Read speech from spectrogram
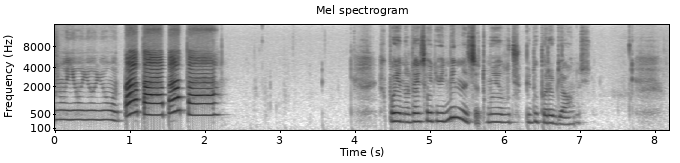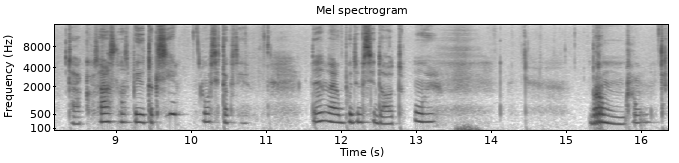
Ой-ой-ой, папа, папа. Якщо наш день сьогодні відміниться, тому я лучше піду перевдягнусь. Так, зараз у нас прийде таксі. Ось і таксі. Зараз будемо сідати. Ой. Брум, брум. Так,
